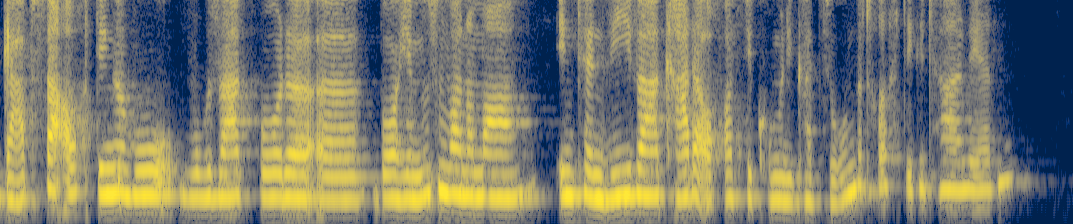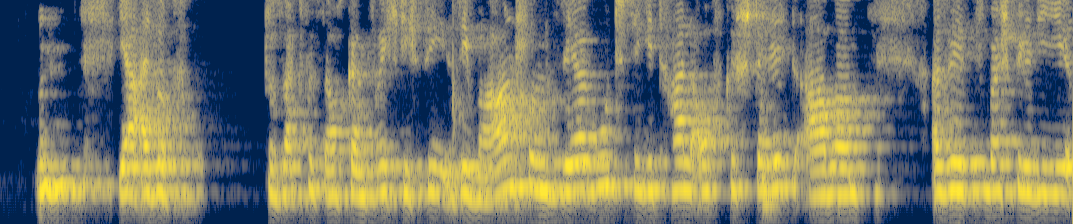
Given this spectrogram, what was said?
Gab es da auch Dinge, wo, wo gesagt wurde, äh, boah, hier müssen wir nochmal intensiver, gerade auch was die Kommunikation betrifft, digital werden? Mhm. Ja, also du sagst es auch ganz richtig, sie, sie waren schon sehr gut digital aufgestellt, aber also jetzt zum Beispiel die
